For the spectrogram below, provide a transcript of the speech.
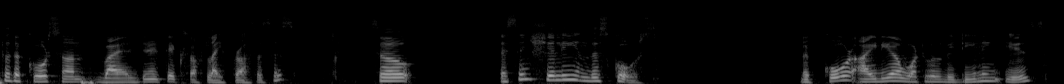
to the course on bioenergetics of life processes. So, essentially in this course, the core idea what we will be dealing is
